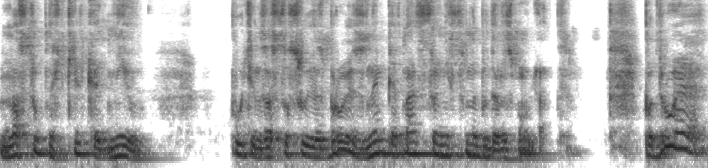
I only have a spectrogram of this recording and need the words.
наступних кілька днів Путін застосує зброю, з ним 15-го ніхто не буде розмовляти. По-друге,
